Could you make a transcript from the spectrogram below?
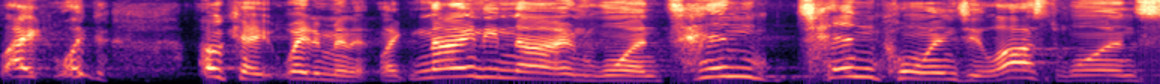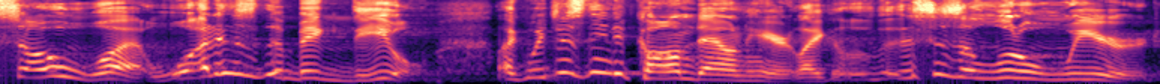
Like, like, okay, wait a minute. Like 99 won, 10, 10 coins, you lost one. So what? What is the big deal? Like, we just need to calm down here. Like, this is a little weird,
